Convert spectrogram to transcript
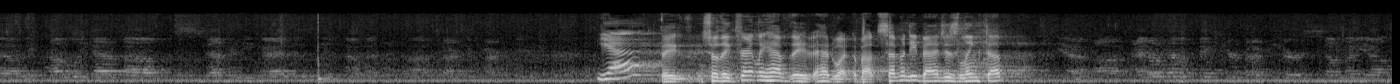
uh, we probably got about seventy badges linked up at uh, Sergeant Martin. Yeah? they, so they currently have, they've had what, about 70 badges linked up? Yeah, uh, I don't have a picture, but I'm sure somebody else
